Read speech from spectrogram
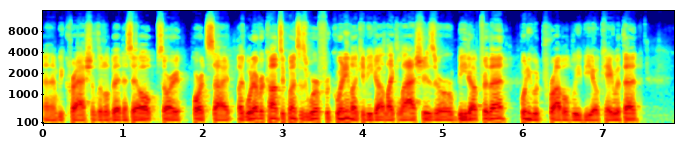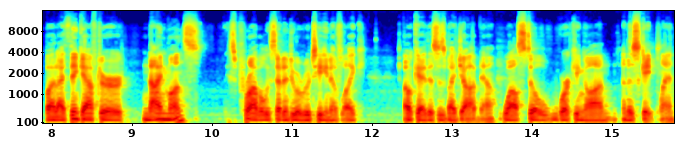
and then we crash a little bit and say, oh, sorry, port side. Like whatever consequences were for Quinny, like if he got like lashes or, or beat up for that, Quinny would probably be okay with that. But I think after nine months, he's probably set into a routine of like, okay, this is my job now, while still working on an escape plan.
